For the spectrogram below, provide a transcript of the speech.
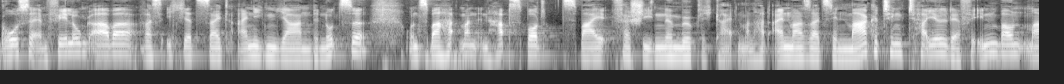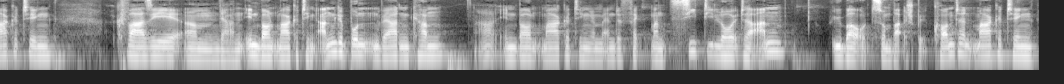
Große Empfehlung aber, was ich jetzt seit einigen Jahren benutze. Und zwar hat man in HubSpot zwei verschiedene Möglichkeiten. Man hat einerseits den Marketing-Teil, der für Inbound-Marketing quasi ähm, ja, ein Inbound-Marketing angebunden werden kann. Ja, Inbound-Marketing im Endeffekt, man zieht die Leute an über zum Beispiel Content-Marketing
